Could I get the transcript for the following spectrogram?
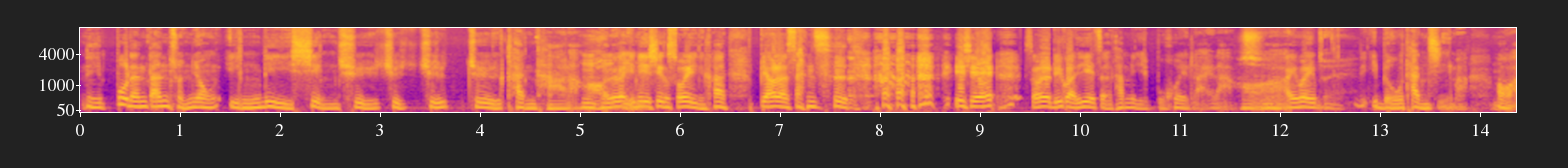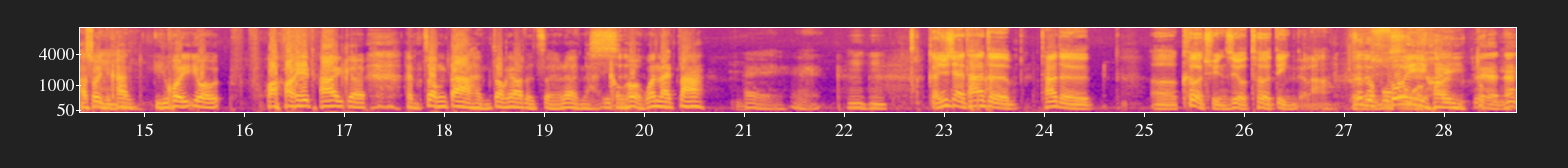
你不能单纯用盈利性去去去去看它了，哈，这个盈利性，所以你看标了三次，一些所谓的旅馆业者他们也不会来啦，啊，因为一无探及嘛，哦啊，所以你看渔会又 发挥他一个很重大很重要的责任啊，以后我来搭，哎哎，嗯嗯，感觉起来他的他的。呃，客群是有特定的啦，这个所以很对。那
